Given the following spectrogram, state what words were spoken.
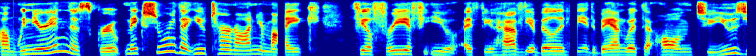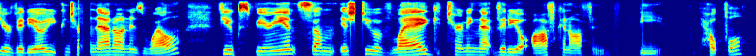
Um, when you're in this group, make sure that you turn on your mic. Feel free if you if you have the ability, the bandwidth at home to use your video, you can turn that on as well. If you experience some issue of lag, turning that video off can often be helpful.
